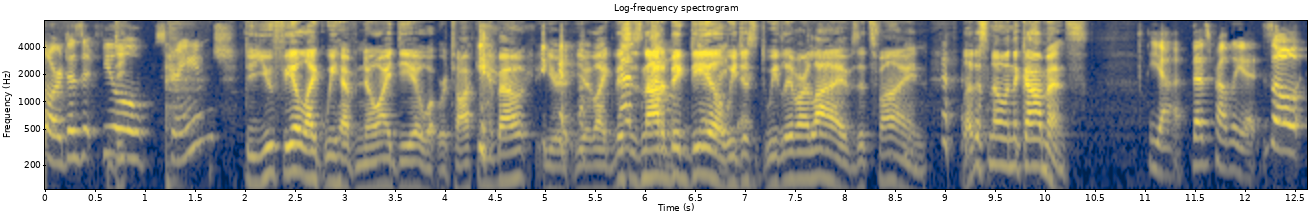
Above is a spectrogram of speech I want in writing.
or does it feel do, strange? Do you feel like we have no idea what we're talking about? You're you're like this is not a big deal. we just we live our lives. It's fine. Let us know in the comments. Yeah, that's probably it. So,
